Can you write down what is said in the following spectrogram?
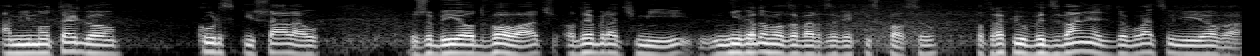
a mimo tego Kurski szalał żeby je odwołać, odebrać mi, nie wiadomo za bardzo w jaki sposób. Potrafił wydzwaniać do władz Uniejowa,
